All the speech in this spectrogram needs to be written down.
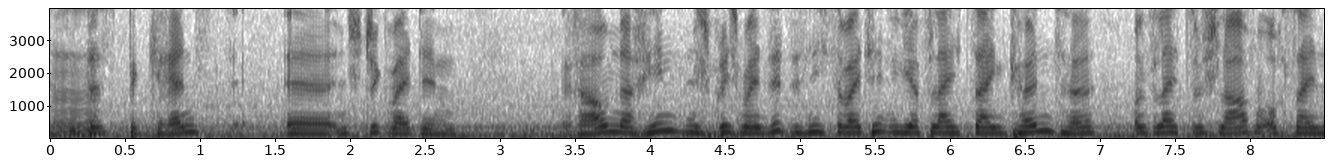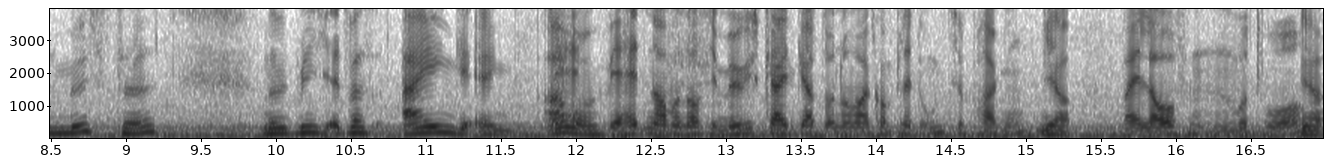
Mhm. und das begrenzt äh, ein Stück weit den Raum nach hinten. Sprich, mein Sitz ist nicht so weit hinten, wie er vielleicht sein könnte und vielleicht zum Schlafen auch sein müsste. Damit bin ich etwas eingeengt. Aber, wir, wir hätten aber noch die Möglichkeit gehabt, auch nochmal komplett umzupacken ja, bei laufendem Motor. Ja.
